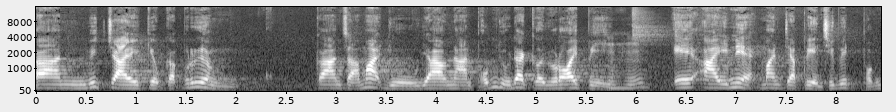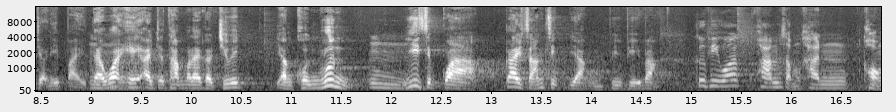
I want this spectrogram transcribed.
การวิจัยเกี่ยวกับเรื่องการสามารถอยู่ยาวนาน ผมอยู่ได้เกินร้อยปี AI เนี่ยมันจะเปลี่ยนชีวิตผมจากนี้ไป แต่ว่า AI จะทำอะไรกับชีวิตอย่างคนรุ่น 20 กว่าใกล้ 30 อย่างพีพีบ้าง คือพี่ว่าความสำคัญของ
